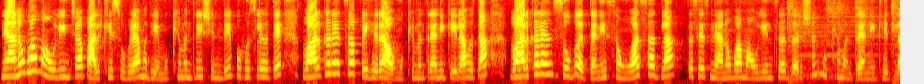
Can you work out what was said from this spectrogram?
ज्ञानोबा माऊलींच्या पालखी सोहळ्यामध्ये मुख्यमंत्री शिंदे पोहोचले होते. वारकऱ्याचा पेहराव मुख्यमंत्र्यांनी केला होता. वारकऱ्यांसोबत त्यांनी संवाद साधला तसेच ज्ञानोबा माऊलींचं दर्शन मुख्यमंत्र्यांनी घेतलं.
